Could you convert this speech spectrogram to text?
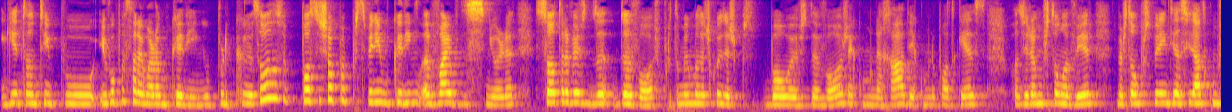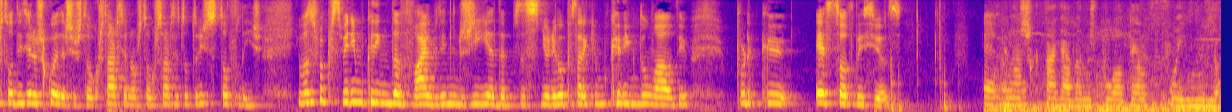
e então, tipo, eu vou passar agora um bocadinho, porque só vocês só para perceberem um bocadinho a vibe da senhora, só através da, da voz, porque também uma das coisas boas da voz é como na rádio, é como no podcast, vocês não me estão a ver, mas estão a perceber a intensidade como estou a dizer as coisas, se estou a gostar, se eu não estou a gostar, se eu estou triste, se estou feliz. E vocês para perceberem um bocadinho da vibe, da energia da, da senhora, eu vou passar aqui um bocadinho de um áudio, porque é só delicioso. É, nós que pagávamos para o hotel que foi o melhor,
